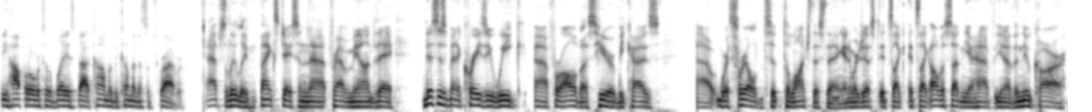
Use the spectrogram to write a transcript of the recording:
be hopping over to theblaze.com and becoming a subscriber. Absolutely. Thanks, Jason, uh, for having me on today. This has been a crazy week uh, for all of us here because uh, we're thrilled to, to launch this thing, and we're just it's like it's like all of a sudden you have you know the new car,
